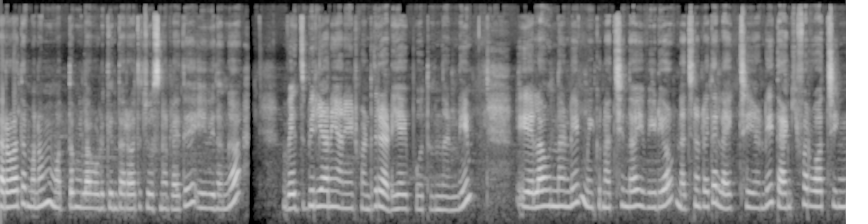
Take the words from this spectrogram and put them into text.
తర్వాత మనం మొత్తం ఇలా ఉడికిన తర్వాత చూసినట్లయితే ఈ విధంగా వెజ్ బిర్యానీ అనేటువంటిది రెడీ అయిపోతుందండి. ఎలా ఉందండి? మీకు నచ్చిందా ఈ వీడియో? నచ్చినట్లయితే లైక్ చేయండి. థ్యాంక్ యూ ఫర్ వాచింగ్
